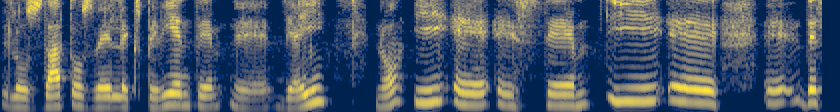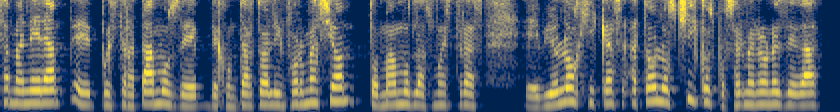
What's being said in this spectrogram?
los datos del expediente de ahí ¿no? Y, eh, este, y eh, eh, de esa manera, pues tratamos de, juntar toda la información, tomamos las muestras biológicas a todos los chicos, por ser menores de edad,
